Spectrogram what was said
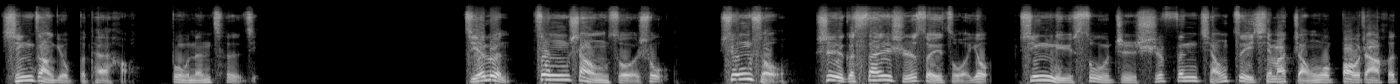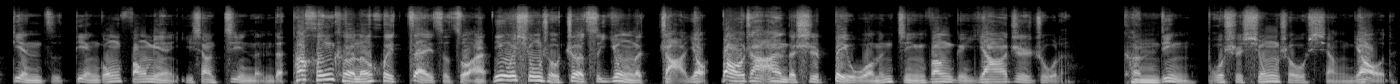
心脏又不太好，不能刺激。结论：综上所述，凶手是个三十岁左右。心理素质十分强，最起码掌握爆炸和电子电工方面一项技能的，他很可能会再次作案，因为凶手这次用了炸药。爆炸案的事被我们警方给压制住了，肯定不是凶手想要的。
